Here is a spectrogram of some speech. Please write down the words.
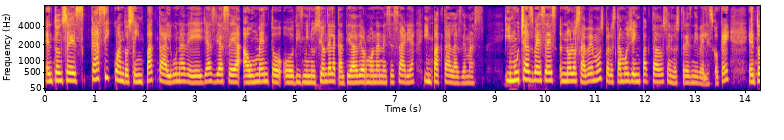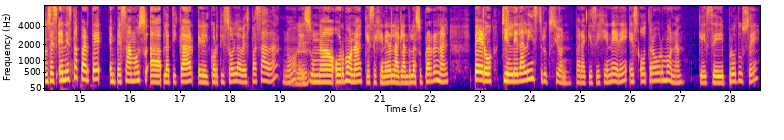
Entonces, casi cuando se impacta alguna de ellas, ya sea aumento o disminución de la cantidad de hormona necesaria, impacta a las demás. Y muchas veces no lo sabemos, pero estamos ya impactados en los tres niveles, ¿ok? Entonces, en esta parte empezamos a platicar el cortisol la vez pasada, ¿no? Es una hormona que se genera en la glándula suprarrenal pero quien le da la instrucción para que se genere es otra hormona que se produce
